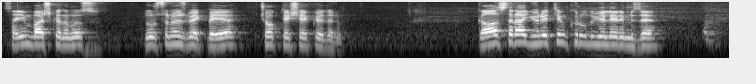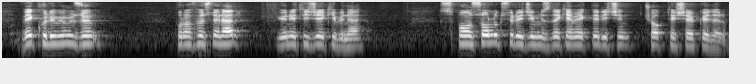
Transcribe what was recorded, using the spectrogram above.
Sayın Başkanımız Dursun Özbek Bey'e çok teşekkür ederim. Galatasaray Yönetim Kurulu üyelerimize ve kulübümüzün profesyonel yönetici ekibine sponsorluk sürecimizdeki emekleri için çok teşekkür ederim.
